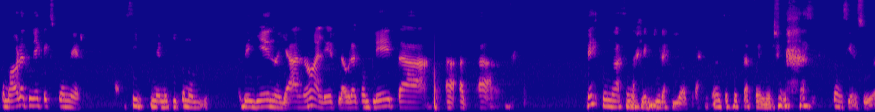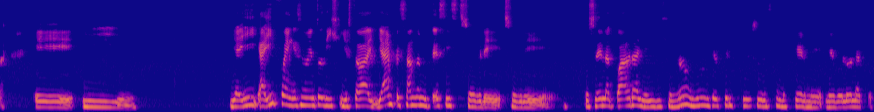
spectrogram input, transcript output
como ahora tenía que exponer, sí me metí como de lleno ya, ¿no? A leer la obra completa, a, a, ves que uno hace unas lecturas y otras, ¿no? Entonces esta fue mucho más concienzuda. Eh, y, y ahí, ahí fue, en ese momento dije, yo estaba ya empezando mi tesis sobre, sobre José de la Cuadra y ahí dije, no, no, yo quiero escribir sobre esta mujer, me, me voló la cosa.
